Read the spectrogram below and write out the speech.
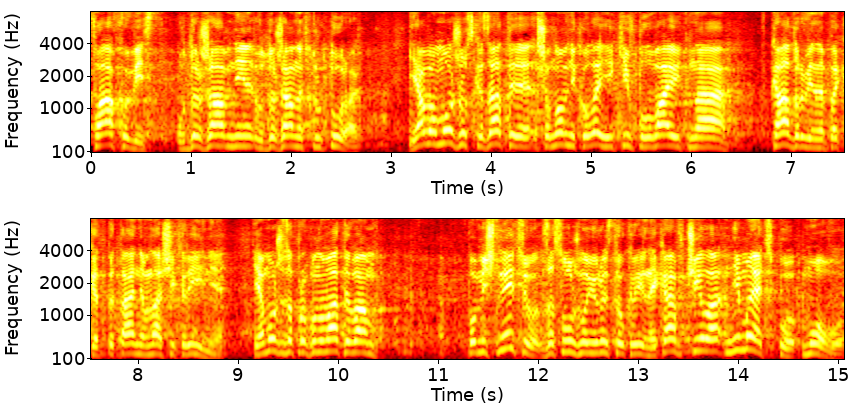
фаховість у державних структурах. Я вам можу сказати, шановні колеги, які впливають на кадрові, наприклад, питання в нашій країні, я можу запропонувати вам помічницю заслуженого юриста України, яка вчила німецьку мову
